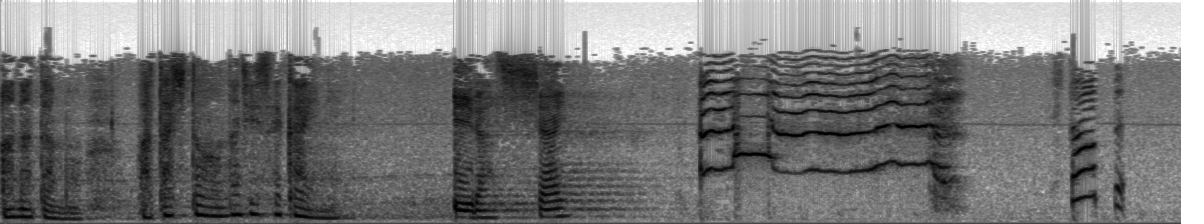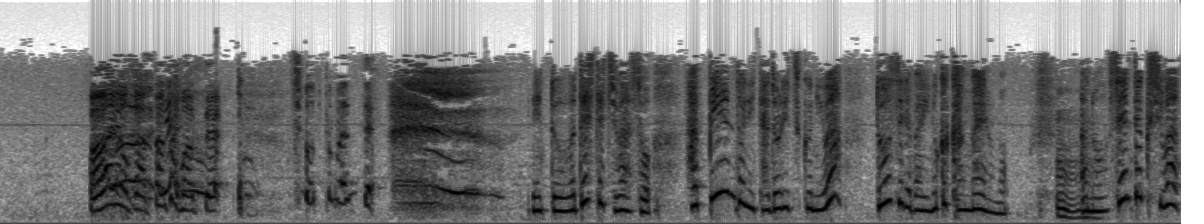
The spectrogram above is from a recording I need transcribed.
あなたも私と同じ世界にいらっしゃい。ストップ。あよかった。止まって。ちょっと待って。えっと私たちはそうハッピーエンドにたどり着くにはどうすればいいのか考えるの、うんうん。あの選択肢は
